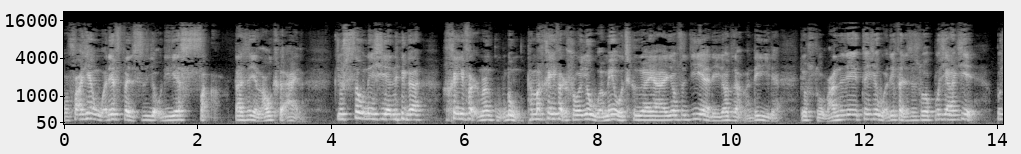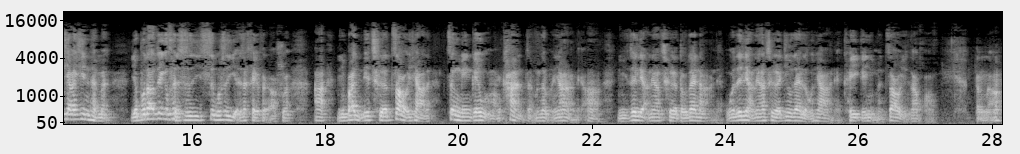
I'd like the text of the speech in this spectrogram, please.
我发现我的粉丝有的也傻，但是也老可爱了，就受那些那个黑粉们鼓动。他们黑粉说又我没有车呀，又是借的，要怎么地的，就说完了。这这些我的粉丝说不相信，不相信他们，也不知道这个粉丝是不是也是黑粉啊？说啊，你把你的车照一下子，证明给我们看，怎么怎么样的啊？你这两辆车都在哪呢？我这两辆车就在楼下呢，可以给你们照一照啊。等着啊！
